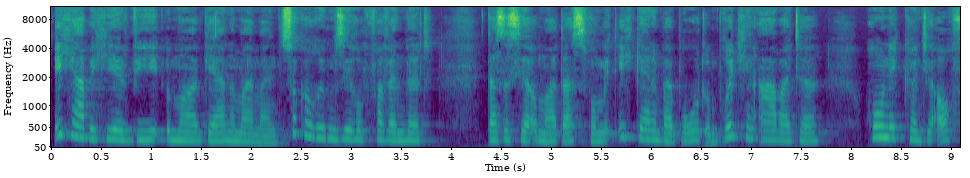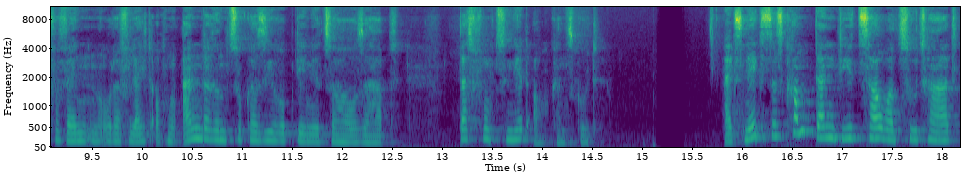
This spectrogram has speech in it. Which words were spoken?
Ich habe hier wie immer gerne mal meinen Zuckerrübensirup verwendet. Das ist ja immer das, womit ich gerne bei Brot und Brötchen arbeite. Honig könnt ihr auch verwenden oder vielleicht auch einen anderen Zuckersirup, den ihr zu Hause habt. Das funktioniert auch ganz gut. Als nächstes kommt dann die Zauberzutat,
